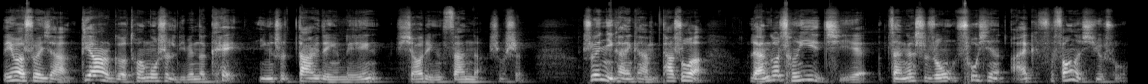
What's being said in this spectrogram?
另外说一下，第二个通项公式里面的 k 应该是大于等于零，小于等于三的，是不是？所以你看一看，他说了两个乘一起展开式中出现 x 方的系数，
